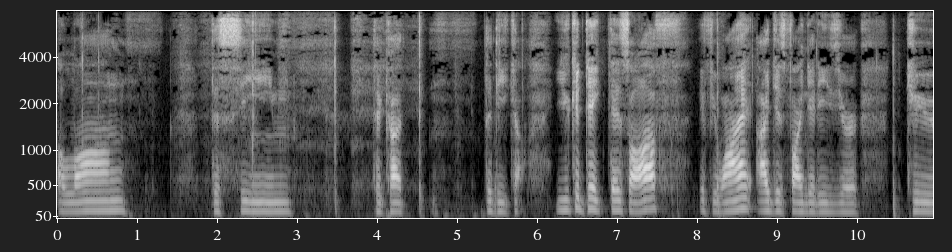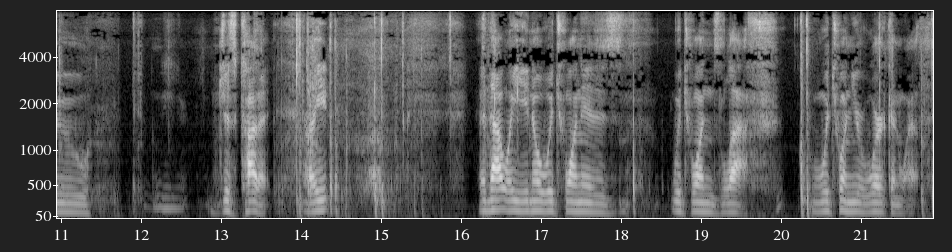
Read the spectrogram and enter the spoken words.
along the seam to cut the decal. You could take this off if you want. I just find it easier to just cut it, right? And that way you know which one is, which one's left, which one you're working with.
